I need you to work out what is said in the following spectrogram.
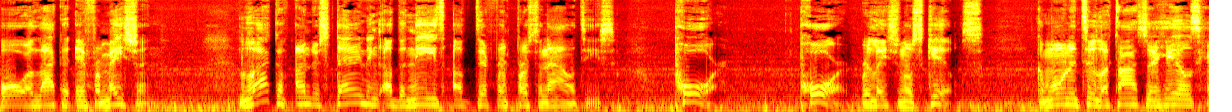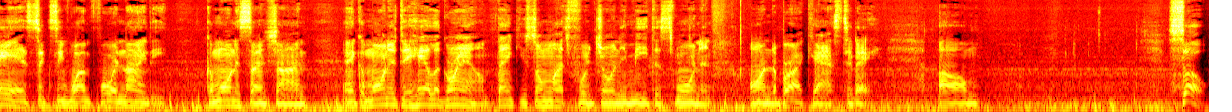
or lack of information, lack of understanding of the needs of different personalities, poor, poor relational skills. Good morning to Latasha Hills Head 61490. Good morning, Sunshine. And good morning to Hela Graham. Thank you so much for joining me this morning on the broadcast today. Um, so,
